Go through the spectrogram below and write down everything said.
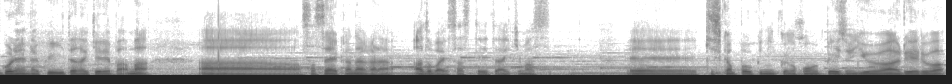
ご連絡いただければまああささやかながらアドバイスさせていただきます、えー、岸漢方クリニックのホームページの URL は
